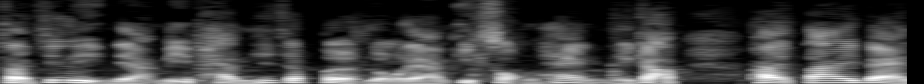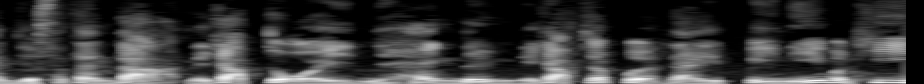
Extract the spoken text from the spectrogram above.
แสนสิริเนี่ยมีแผนที่จะเปิดโรงแรมอีก 2 แห่งนะครับภายใต้แบรนด์ The Standard นะครับโดยแห่งหนึ่งนะครับจะเปิดในปีนี้วันที่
